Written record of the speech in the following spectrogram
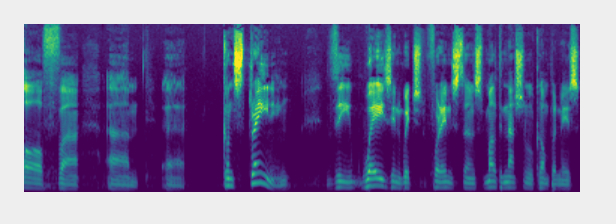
of uh, um, uh, constraining the ways in which, for instance, multinational companies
